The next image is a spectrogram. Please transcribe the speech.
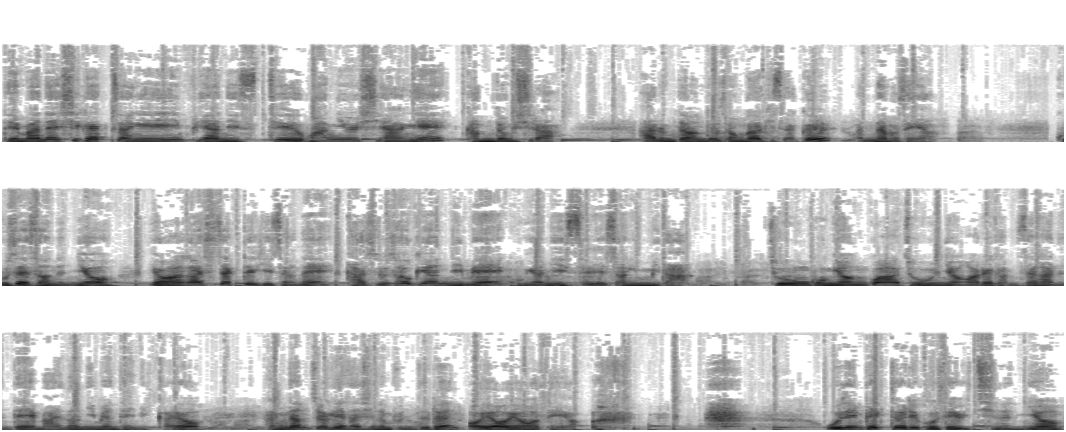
대만의 시각장애인 피아니스트 황유시앙의 감동실화 아름다운 도전과 기적을 만나보세요. 곳에서는요, 영화가 시작되기 전에 가수 서규현님의 공연이 있을 예정입니다. 좋은 공연과 좋은 영화를 감상하는데 만 원이면 되니까요. 강남 쪽에 사시는 분들은 어여어여 오세요. 오딘 Factory 곳의 위치는요,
